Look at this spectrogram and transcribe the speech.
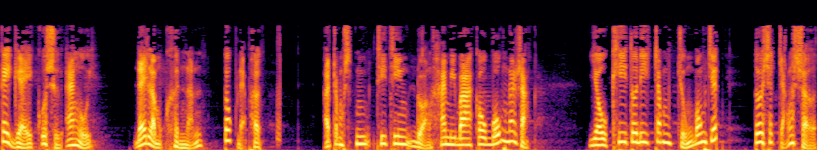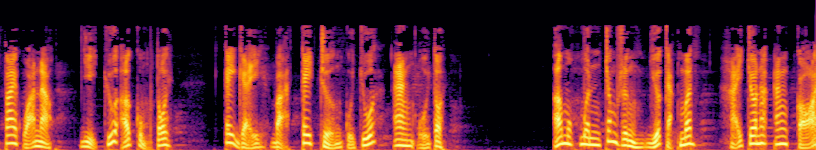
cây gậy của sự an ủi. Đây là một hình ảnh tốt đẹp hơn. Ở trong Thi Thiên đoạn 23 câu 4 nói rằng, Dầu khi tôi đi trong chủng bóng chết, tôi sẽ chẳng sợ tai họa nào, vì Chúa ở cùng tôi. Cây gậy và cây trượng của Chúa an ủi tôi. Ở một mình trong rừng giữa cạc mênh, hãy cho nó ăn cỏ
